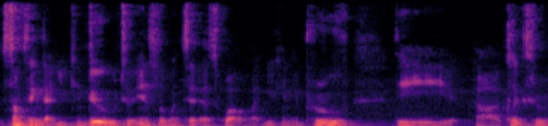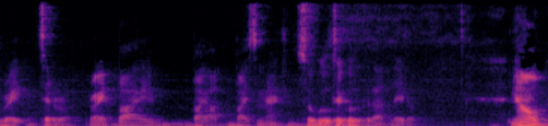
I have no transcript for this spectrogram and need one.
something that you can do to influence it as well. Like you can improve the uh, click through rate, etc. Right by by by some action. So we'll take a look at that later. Now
